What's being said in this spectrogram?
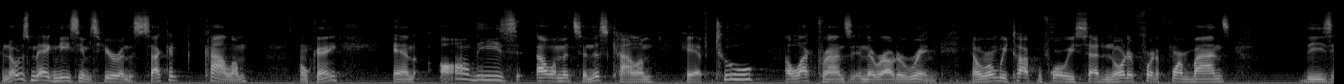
And notice magnesium's here in the second column, okay? And all these elements in this column have two electrons in their outer ring. Now, when we talked before, we said in order for to form bonds, these,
